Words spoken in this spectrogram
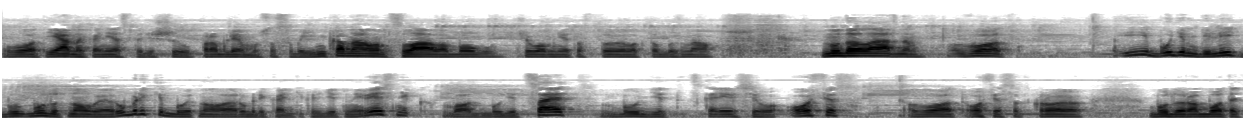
Вот, я наконец-то решил проблему со своим каналом, слава богу, чего мне это стоило, кто бы знал. Ну да ладно, вот. И будем делить, будут новые рубрики, будет новая рубрика «Антикредитный вестник», вот, будет сайт, будет, скорее всего, офис, вот, офис открою, буду работать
